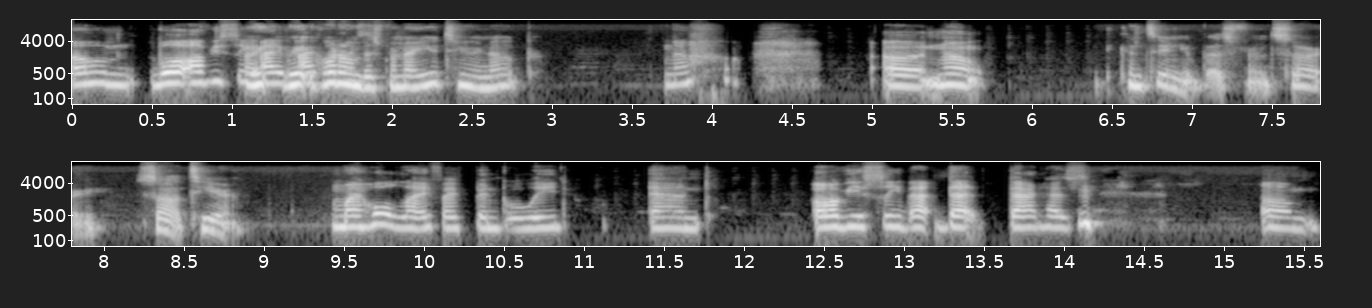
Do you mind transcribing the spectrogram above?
Um, well, obviously, Are- I wait, I've hold on, always- best friend. Are you tearing up? No, uh, no. Continue, best friend. Sorry. Saw a tear. My whole life, I've been bullied, and obviously, that that that has um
